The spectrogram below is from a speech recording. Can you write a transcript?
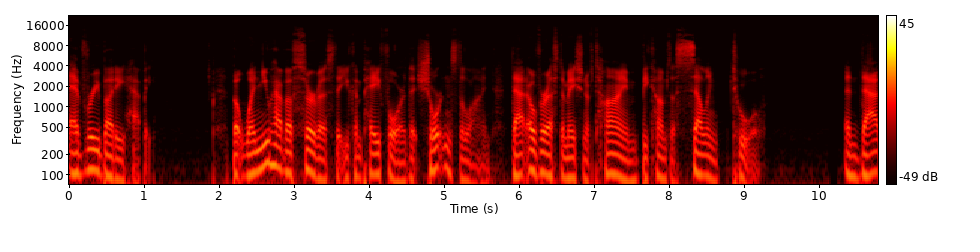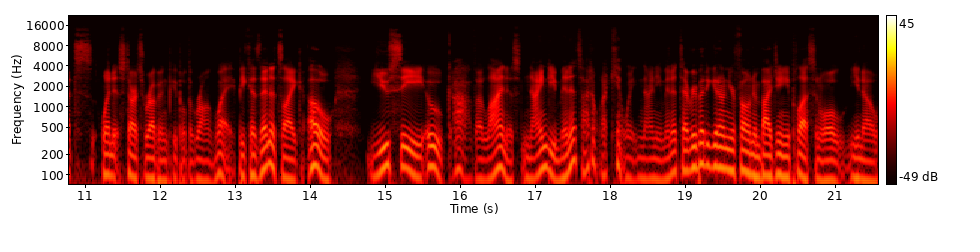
everybody happy. But when you have a service that you can pay for that shortens the line, that overestimation of time becomes a selling tool. And that's when it starts rubbing people the wrong way because then it's like, oh, you see, ooh, God, the line is 90 minutes. I don't, I can't wait 90 minutes. Everybody get on your phone and buy Genie Plus and we'll, you know,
